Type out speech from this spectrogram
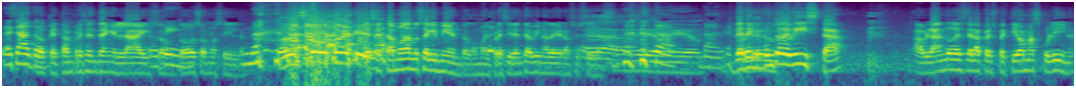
Exacto. los que están presentes en el live. Son, tengo. todos somos Hilda. No. Todos somos Les estamos dando seguimiento, como el presidente Abinader a sus hijas. Ay, Dios mío. Dale. Desde mi punto de vista, hablando desde la perspectiva masculina,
